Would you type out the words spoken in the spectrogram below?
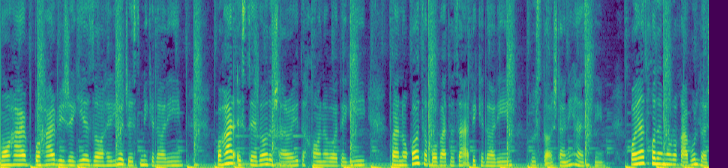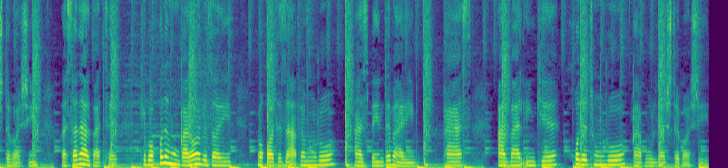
ما هر با هر ویژگی ظاهری و جسمی که داریم با هر استعداد و شرایط خانوادگی و نقاط قوت و ضعفی که داریم دوست داشتنی هستیم. باید خودمون رو قبول داشته باشیم. و صد البته که با خودمون قرار بذاریم نقاط ضعفمون رو از بین ببریم. پس اول اینکه خودتون رو قبول داشته باشید.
